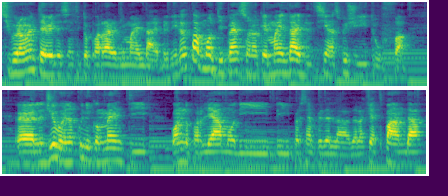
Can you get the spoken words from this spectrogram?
sicuramente avete sentito parlare di mild hybrid. In realtà molti pensano che il mild hybrid sia una specie di truffa. Eh, leggevo in alcuni commenti quando parliamo di, di per esempio della, della, Fiat Panda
